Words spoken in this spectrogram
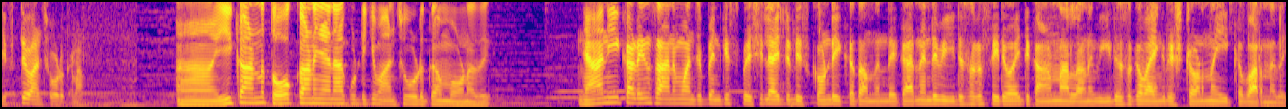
ഗിഫ്റ്റ് വാങ്ങിച്ചു കൊടുക്കണം. ഈ കാണുന്ന തോക്കാണ് ഞാൻ ആ കുട്ടിക്ക് വാങ്ങിച്ചു കൊടുക്കാൻ പോണത്. ഞാൻ ഈ കടയിൽ നിന്ന് സാധനം വാങ്ങിച്ചപ്പോൾ എനിക്ക് സ്പെഷ്യലായിട്ട് ഡിസ്കൗണ്ട് ഈക്ക തന്നിട്ടുണ്ട്. കാരണം എന്റെ വീഡിയോസൊക്കെ സ്ഥിരമായിട്ട് കാണുന്ന ആളാണ്. വീഡിയോസൊക്കെ ഭയങ്കര ഇഷ്ടമാണെന്ന് ഈക്ക പറഞ്ഞത്.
